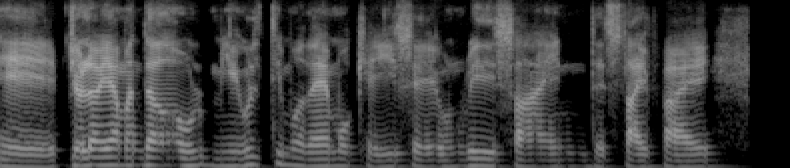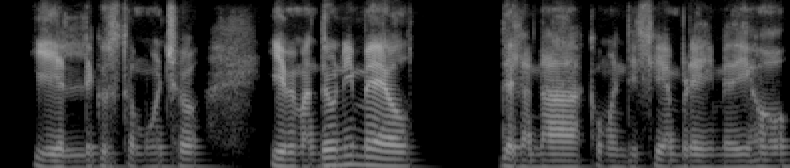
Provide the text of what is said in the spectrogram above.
eh, yo le había mandado mi último demo que hice, un redesign de sci-fi, y él le gustó mucho. Y me mandó un email de la nada, como en diciembre, y me dijo,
